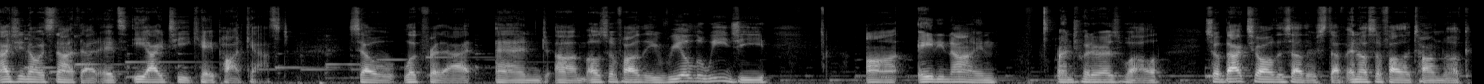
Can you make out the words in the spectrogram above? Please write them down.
Actually, no, it's not that. It's E I T K podcast. So look for that. And um, also follow the Real Luigi uh, 89 on Twitter as well. So back to all this other stuff. And also follow Tom Nook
